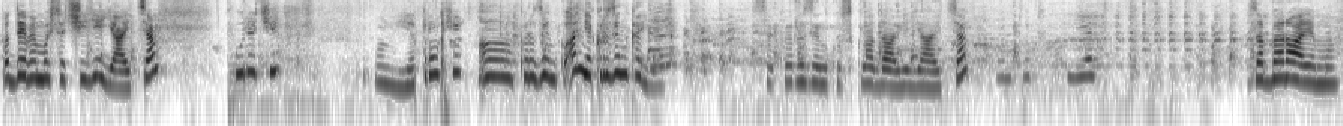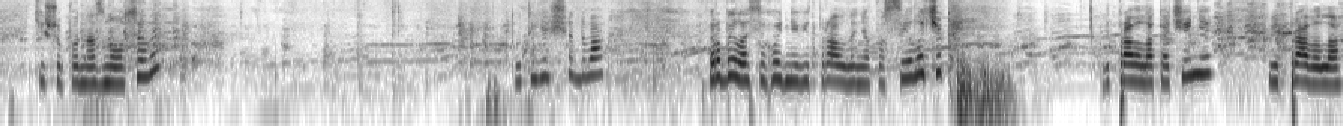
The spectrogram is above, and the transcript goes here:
подивимося, чи є яйця курячі. Вон є трохи. А, корзинку. А, ні, корзинка є. Все, корзинку складаю яйця. Вон тут є. Забираємо ті, що поназносили. Тут є ще два. Робила сьогодні відправлення посилочок. Відправила качині, відправила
